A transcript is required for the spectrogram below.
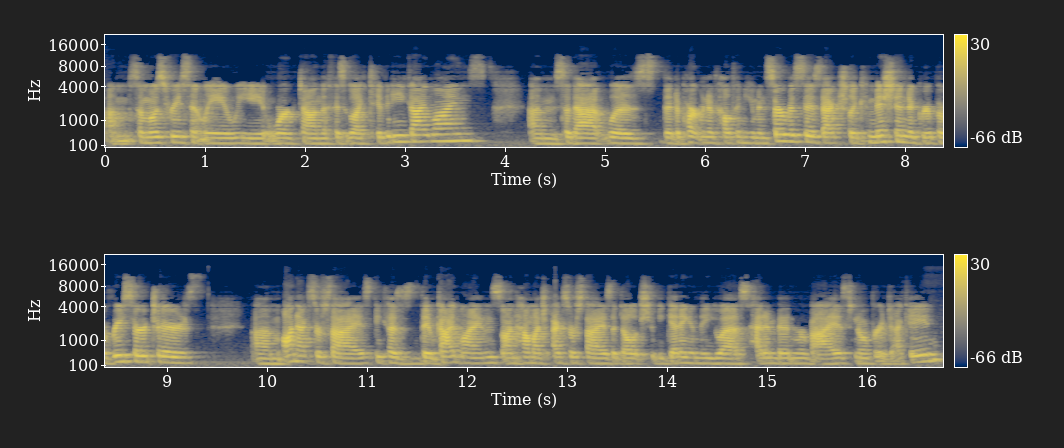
Um, so most recently, we worked on the physical activity guidelines. Um, so that was the Department of Health and Human Services actually commissioned a group of researchers um, on exercise because the guidelines on how much exercise adults should be getting in the US hadn't been revised in over a decade.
